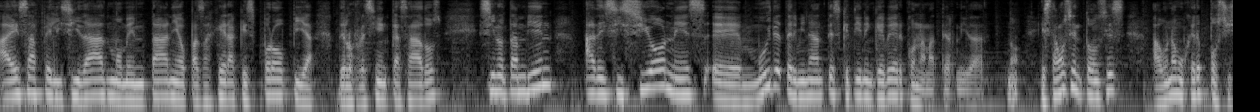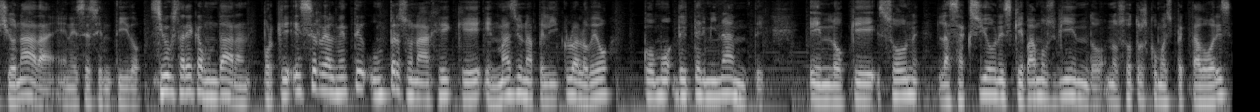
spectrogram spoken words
a esa felicidad momentánea o pasajera que es propia de los recién casados, sino también a decisiones eh, muy determinantes que tienen que ver con la maternidad, ¿no? Estamos entonces a una mujer posicionada en ese sentido. Sí me gustaría que abundaran, porque es realmente un personaje que en más de una película lo veo como determinante en lo que son las acciones que vamos viendo nosotros como espectadores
